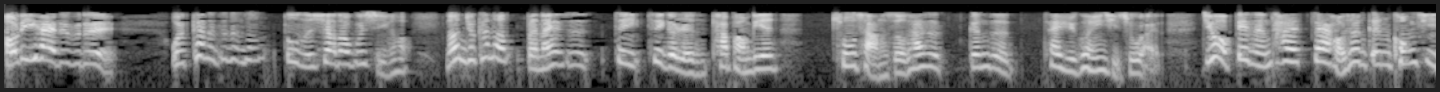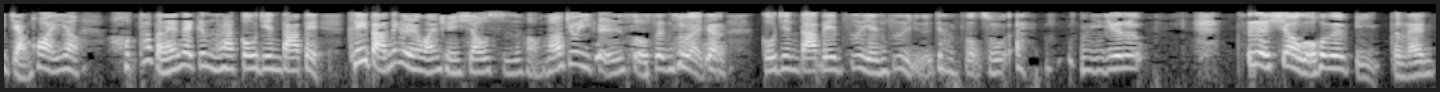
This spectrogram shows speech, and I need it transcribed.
好厉害，对不对？我看了真的从肚子笑到不行哈，然后你就看到本来是这这个人他旁边出场的时候，他是跟着。蔡徐坤一起出来的，结果变成他在好像跟空气讲话一样。他本来在跟着他勾肩搭背，可以把那个人完全消失哈，然后就一个人手伸出来这样勾肩搭背，自言自语的这样走出来。你觉得这个效果会不会比本来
